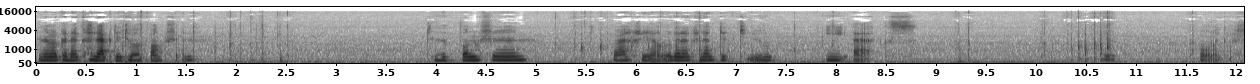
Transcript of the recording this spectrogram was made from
and then we're going to connect it to a function. To the function, well actually no, we're going to connect it to ex. Oh my gosh.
